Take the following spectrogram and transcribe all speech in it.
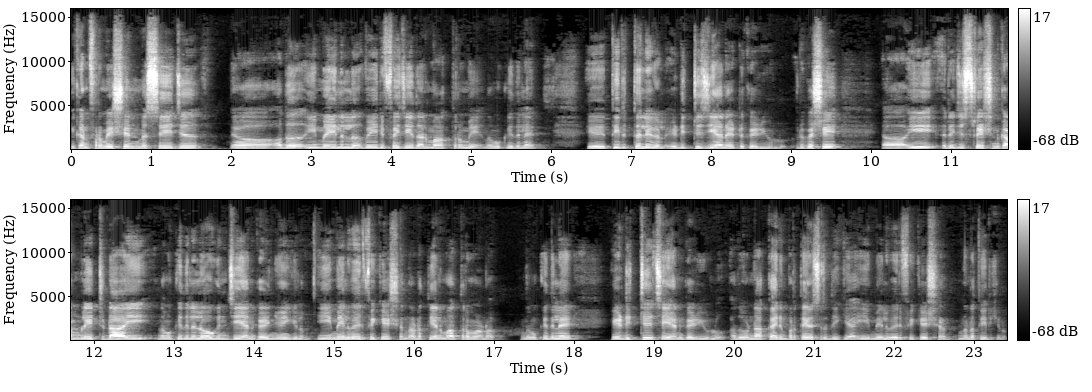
ഈ കൺഫർമേഷൻ മെസ്സേജ് അത് ഇമെയിലിൽ വെരിഫൈ ചെയ്താൽ മാത്രമേ നമുക്കിതിലെ തിരുത്തലുകൾ എഡിറ്റ് ചെയ്യാനായിട്ട് കഴിയുള്ളൂ. ഒരുപക്ഷേ ആ, ഈ രജിസ്ട്രേഷൻ കംപ്ലീറ്റഡ് ആയി നമുക്കിതിൽ ലോഗിൻ ചെയ്യാൻ കഴിഞ്ഞുവെങ്കിലും ഇമെയിൽ വെരിഫിക്കേഷൻ നടത്തിയാൽ മാത്രമാണ് നമുക്കിതിലെ എഡിറ്റ് ചെയ്യാൻ കഴിയുള്ളൂ. അതുകൊണ്ട് അക്കാര്യം പ്രത്യേകം ശ്രദ്ധിക്കുക. ഇമെയിൽ വെരിഫിക്കേഷൻ നടത്തിയിരിക്കണം.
